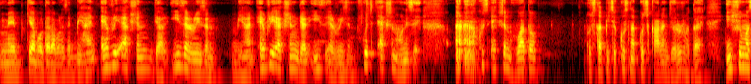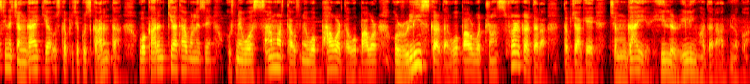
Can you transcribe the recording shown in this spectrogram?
मैं क्या बोलता रहा बोले से behind every action there is a reason behind every action there is a reason कुछ एक्शन होने से कुछ एक्शन हुआ तो उसका पीछे कुछ ना कुछ कारण ज़रूर होता है। यीशु मसीह ने चंगाई किया, उसका पीछे कुछ कारण था। वो कारण क्या था बोलने से, उसमें वो सामर्थ था, उसमें वो पावर था, वो पावर वो रिलीज़ करता रहा, वो पावर वो ट्रांसफ़र करता रहा, तब जाके चंगाई हीलर रीलिंग होता रहा आदमी लोग का।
